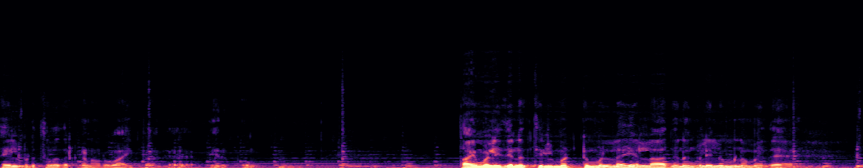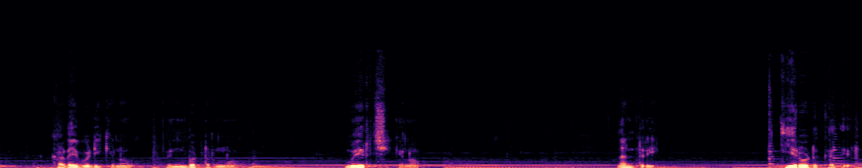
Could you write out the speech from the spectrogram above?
செயல்படுத்துவதற்கான ஒரு வாய்ப்பாக இருக்கும். தாய்மொழி தினத்தில் மட்டுமல்ல எல்லா தினங்களிலும் நம்ம இதை கடைபிடிக்கணும் பின்பற்றணும் முயற்சிக்கணும். நன்றி. ஈரோடு கதிர்.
